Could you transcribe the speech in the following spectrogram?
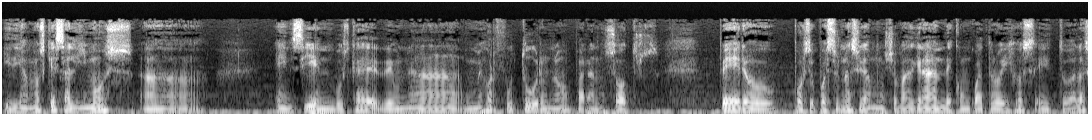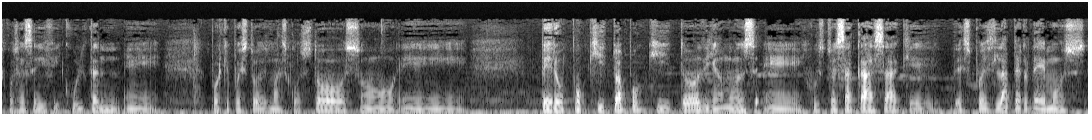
digamos que salimos a en sí, en busca de, una, un mejor futuro, ¿no? Para nosotros. Pero, por supuesto, una ciudad mucho más grande, con cuatro hijos, eh, todas las cosas se dificultan eh, porque pues todo es más costoso. Eh, pero poquito a poquito, digamos, justo esa casa que después la perdemos,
